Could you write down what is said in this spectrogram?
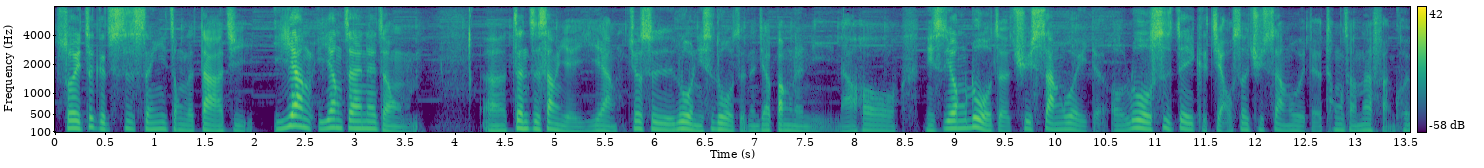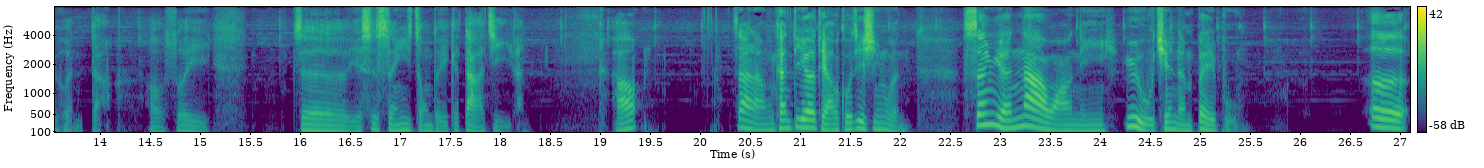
所以这个是生意中的大忌，一样一样在那种。呃，政治上也一样，就是如果你是弱者，人家帮了你，然后你是用弱者去上位的，哦，弱势这个角色去上位的，通常那反馈会很大，哦，所以这也是生意中的一个大忌了。好，再来我们看第二条国际新闻：声援纳瓦尼逾五千人被捕，俄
